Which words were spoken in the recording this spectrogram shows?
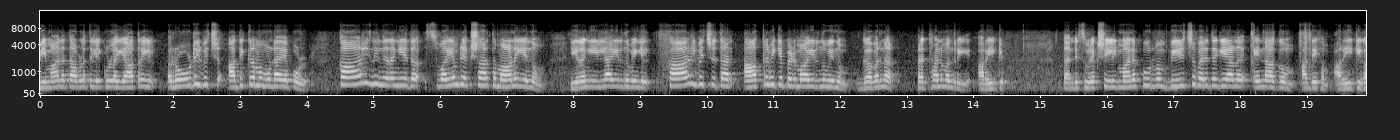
വിമാനത്താവളത്തിലേക്കുള്ള യാത്രയിൽ റോഡിൽ വെച്ച് അതിക്രമമുണ്ടായപ്പോൾ കാറിൽ നിന്നിറങ്ങിയത് സ്വയം രക്ഷാർത്ഥമാണ് എന്നും ഇറങ്ങിയില്ലായിരുന്നുവെങ്കിൽ കാറിൽ വെച്ച് താൻ ആക്രമിക്കപ്പെടുമായിരുന്നുവെന്നും ഗവർണർ പ്രധാനമന്ത്രിയെ അറിയിക്കും. തന്റെ സുരക്ഷയിൽ മനഃപൂർവം വീഴ്ച വരുത്തുകയാണ് എന്നാകും അദ്ദേഹം അറിയിക്കുക.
